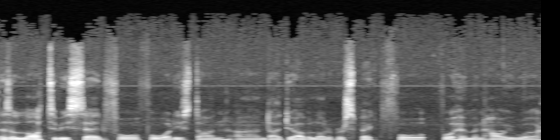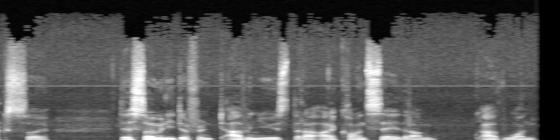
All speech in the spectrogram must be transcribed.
there's a lot to be said for, for what he's done and I do have a lot of respect for, for him and how he works. So there's so many different avenues that I, I can't say that I'm I have one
